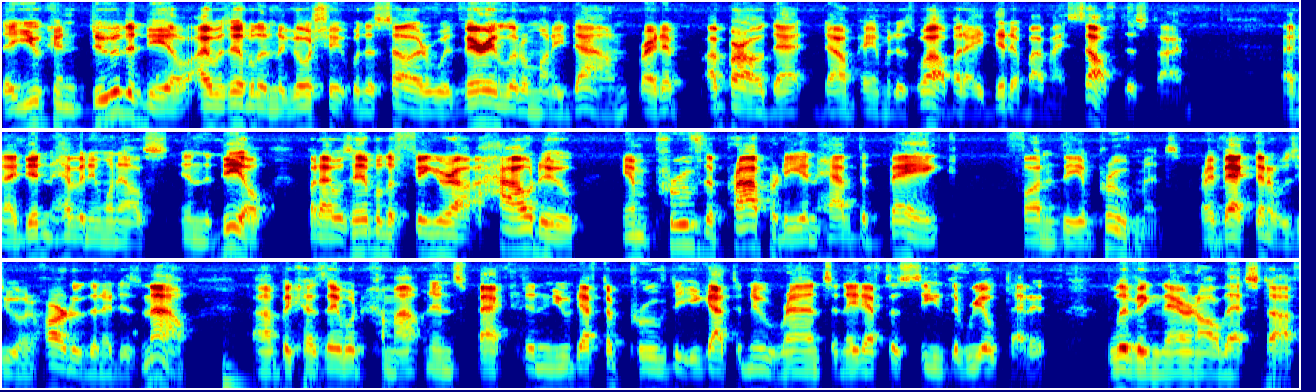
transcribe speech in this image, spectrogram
that you can do the deal. I was able to negotiate with a seller with very little money down, right? I, I borrowed that down payment as well, but I did it by myself this time. And I didn't have anyone else in the deal, but I was able to figure out how to improve the property and have the bank fund the improvements. Right back then, it was even harder than it is now uh, because they would come out and inspect, and you'd have to prove that you got the new rents, and they'd have to see the real tenant living there and all that stuff.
